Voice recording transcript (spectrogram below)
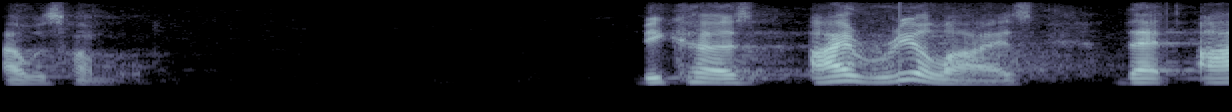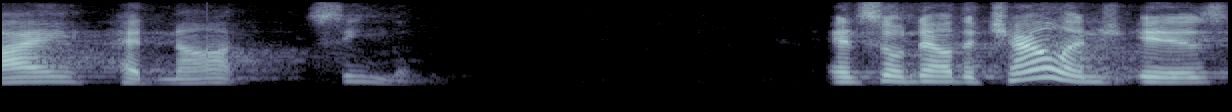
I was humbled. Because I realized that I had not seen them. And so now the challenge is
